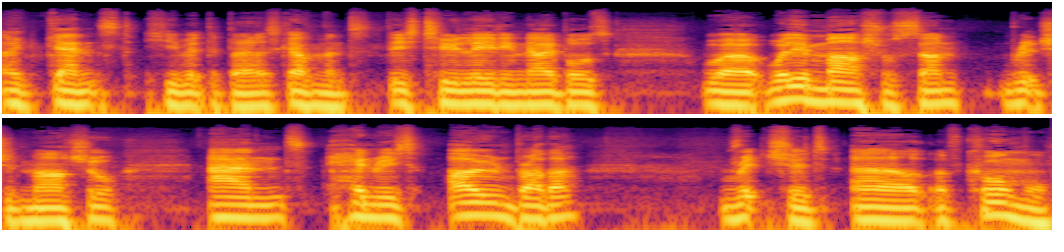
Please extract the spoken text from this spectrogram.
against Hubert de Burgh's government. These two leading nobles were William Marshal's son, Richard Marshal, and Henry's own brother, Richard, Earl of Cornwall.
